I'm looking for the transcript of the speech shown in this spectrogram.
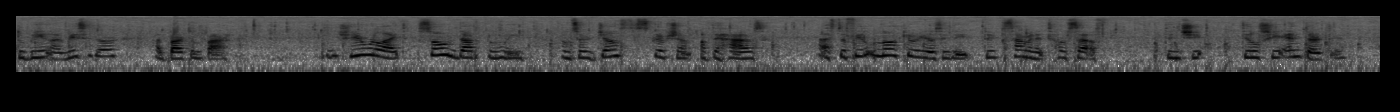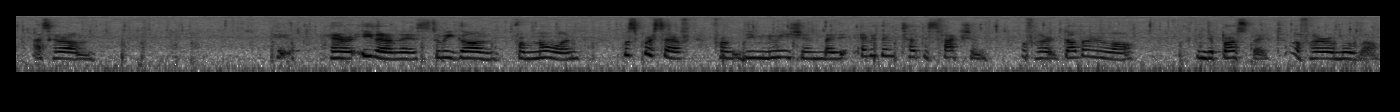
to being a visitor at Barton Park. She relied so undoubtedly on Sir John's description of the house as to feel no curiosity to examine it herself till she, till she entered it as her own. Her eagerness to be gone from Norland was preserved from diminution by the evident satisfaction of her daughter-in-law in the prospect of her removal,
